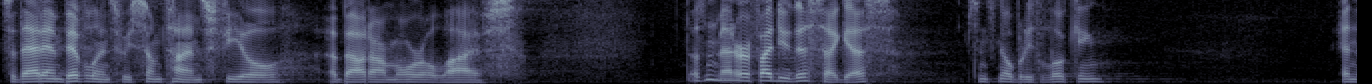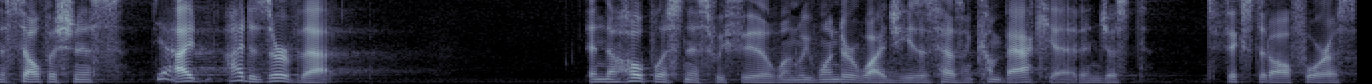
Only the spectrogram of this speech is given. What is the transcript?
So, that ambivalence we sometimes feel about our moral lives doesn't matter if I do this, I guess, since nobody's looking. And the selfishness, yeah, I, I deserve that. And the hopelessness we feel when we wonder why Jesus hasn't come back yet and just fixed it all for us.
